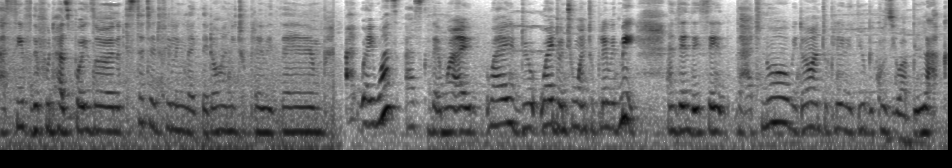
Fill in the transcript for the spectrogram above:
as if the food has poison. I started feeling like they don't want me to play with them. I, I once asked them why why do why don't you want to play with me, and then they said that no, we don't want to play with you because you are black.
